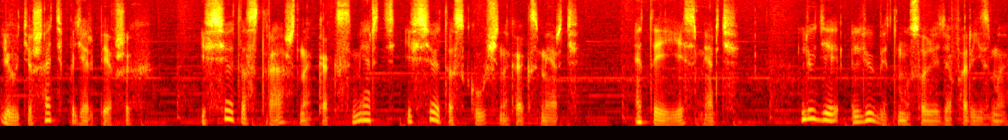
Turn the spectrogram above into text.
и утешать потерпевших. И все это страшно, как смерть, и все это скучно, как смерть. Это и есть смерть. Люди любят мусолить афоризмы.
